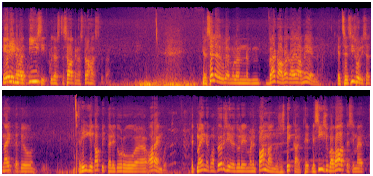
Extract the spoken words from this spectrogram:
erinevad viisid, kuidas ta saab ennast rahastada. ja selle üle mul on väga-väga hea meel, et see sisuliselt näitab ju riigi kapitalituru äh, arengut et ma enne, kui ma börsile tulin, ma olin panganduses pikalt, et me siis juba vaatasime, et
